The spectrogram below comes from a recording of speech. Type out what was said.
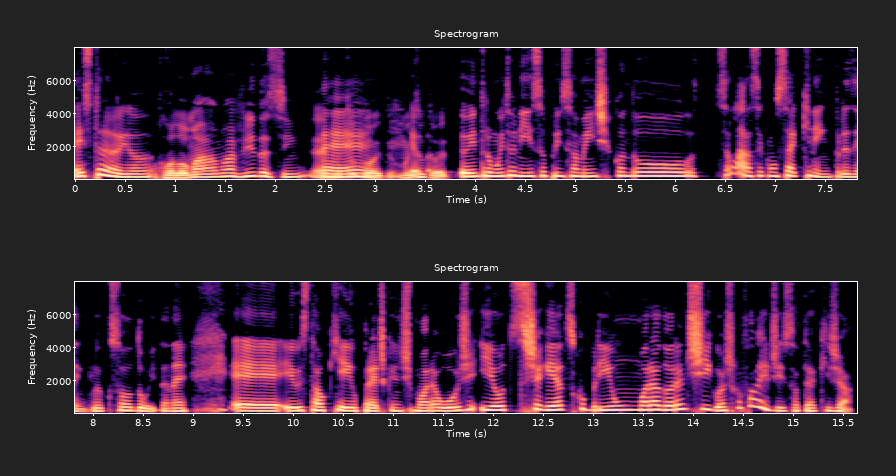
É estranho. rolou uma, uma vida, assim. É, É. muito doido, muito Eu- doido. Eu entro muito nisso, principalmente quando, sei lá, você consegue, que nem, por exemplo, eu que sou doida, né? É, eu stalkeei o prédio que a gente mora hoje e eu cheguei a descobrir um morador antigo. Acho que eu falei disso até aqui já.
